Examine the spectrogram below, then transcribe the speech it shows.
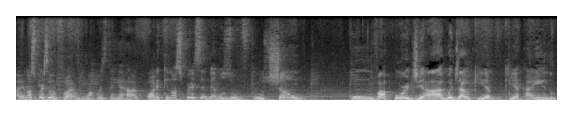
Aí nós percebemos, ah, alguma coisa tem errado. A hora que nós percebemos o, o chão com vapor de água, de água que ia, que ia caindo,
